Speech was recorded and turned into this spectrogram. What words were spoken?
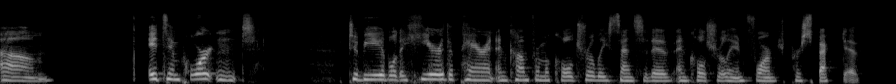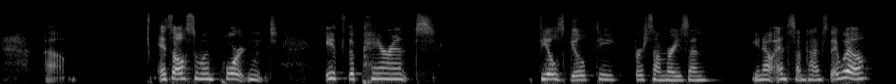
Um, it's important to be able to hear the parent and come from a culturally sensitive and culturally informed perspective. Um, it's also important if the parent feels guilty for some reason you know and sometimes they will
